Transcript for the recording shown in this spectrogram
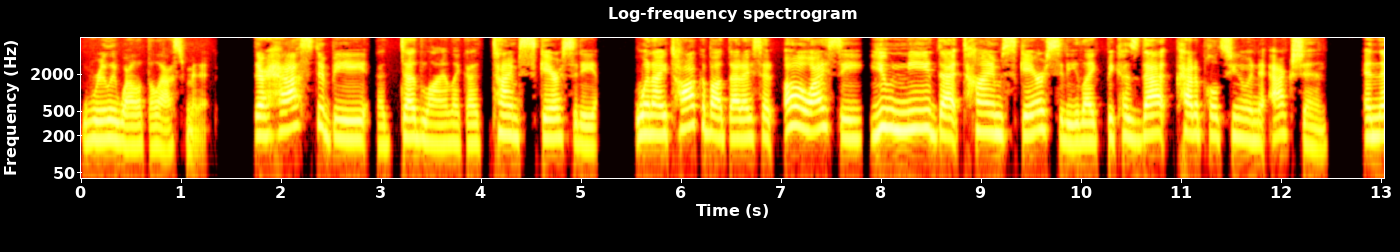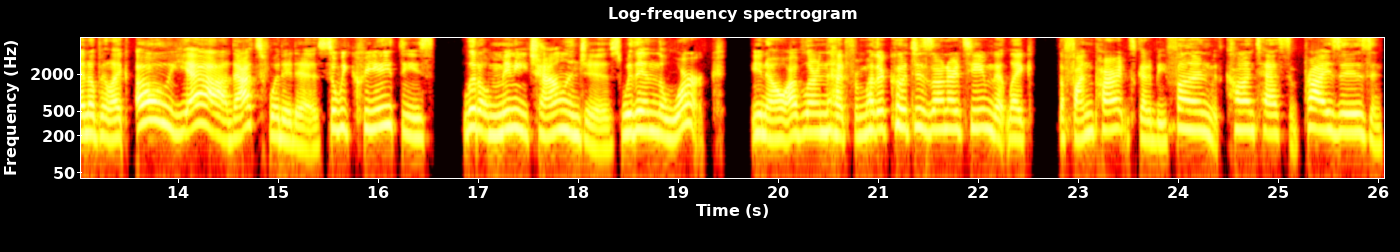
really well at the last minute. There has to be a deadline, like a time scarcity. When I talk about that, I said, Oh, I see. You need that time scarcity, like, because that catapults you into action. And then it'll be like, Oh, yeah, that's what it is. So we create these little mini challenges within the work. You know, I've learned that from other coaches on our team that like the fun part, it's got to be fun with contests and prizes and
